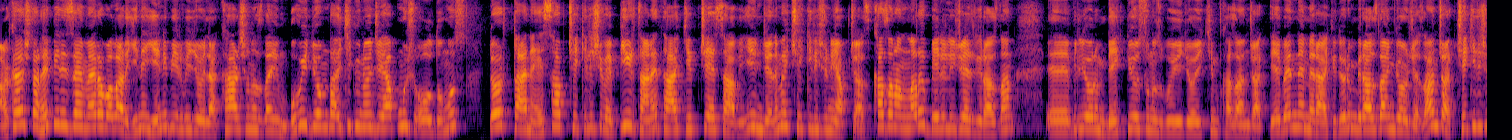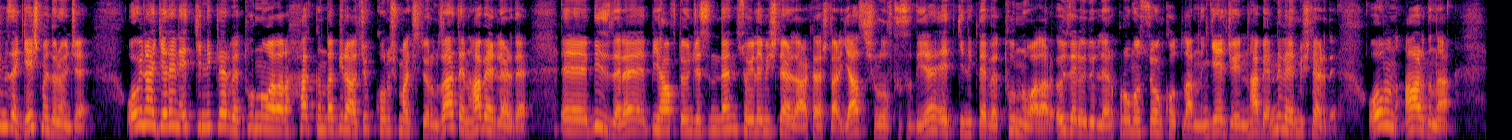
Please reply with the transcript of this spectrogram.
Arkadaşlar hepinize merhabalar. Yine yeni bir videoyla karşınızdayım. Bu videomda 2 gün önce yapmış olduğumuz 4 tane hesap çekilişi ve 1 tane takipçi hesabı inceleme çekilişini yapacağız. Kazananları belirleyeceğiz birazdan. Ee, biliyorum bekliyorsunuz bu videoyu kim kazanacak diye. Ben de merak ediyorum. Birazdan göreceğiz. Ancak çekilişimize geçmeden önce Oyuna gelen etkinlikler ve turnuvalar hakkında birazcık konuşmak istiyorum. Zaten haberlerde e, bizlere bir hafta öncesinden söylemişlerdi arkadaşlar yaz şırıltısı diye etkinlikler ve turnuvalar, özel ödüller, promosyon kodlarının geleceğinin haberini vermişlerdi. Onun ardına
